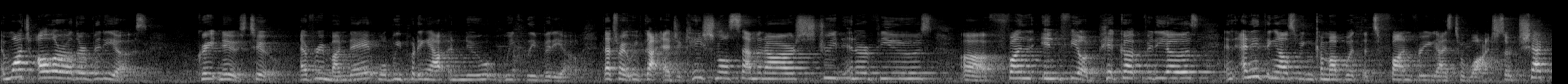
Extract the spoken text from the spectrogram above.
and watch all our other videos. Great news too. Every Monday, we'll be putting out a new weekly video. That's right, we've got educational seminars, street interviews, uh, fun infield pickup videos, and anything else we can come up with that's fun for you guys to watch. So check back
